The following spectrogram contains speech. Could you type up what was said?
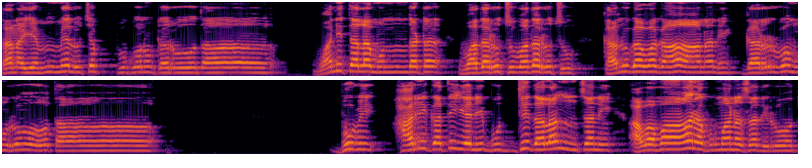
తన ఎమ్మెలు చెప్పుకొనుట రోత వనితల ముందట వదరుచు వదరుచు కనుగవగానని గర్వము రోత. భువి హరిగతి అని అవమానపు మనసది రోత.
